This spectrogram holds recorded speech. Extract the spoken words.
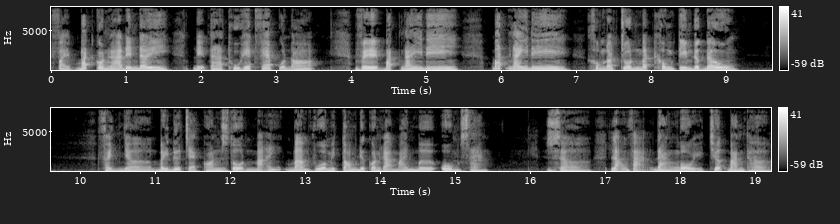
Phải bắt con gà đến đây để ta thu hết phép của nó. Về bắt ngay đi, bắt ngay đi, không nó trốn mất không tìm được đâu. Phải nhờ mấy đứa trẻ con dồn mãi, bà vua mới tóm được con gà mái mơ ôm sang. Giờ, lão vạng đang ngồi trước ban thờ.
